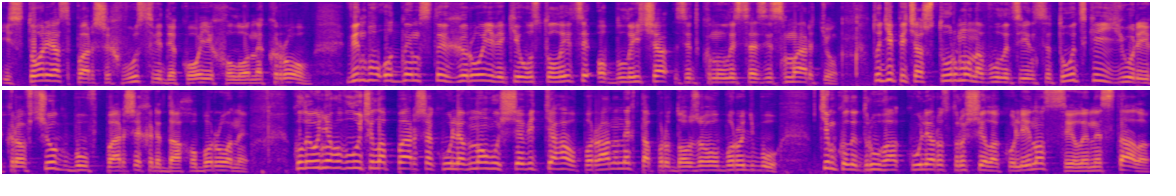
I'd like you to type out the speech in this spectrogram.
Історія з перших вуст, від якої холоне кров. Він був одним з тих героїв, які у столиці обличчя зіткнулися зі смертю. Тоді під час штурму на вулиці Інститутській Юрій Кравчук був в перших рядах оборони. Коли у нього влучила перша куля в ногу, ще відтягав поранених та продовжував боротьбу. Втім, коли друга куля розтрощила коліно, сили не стало.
